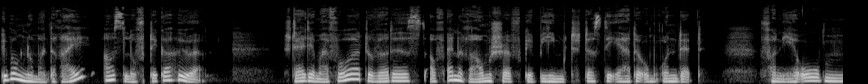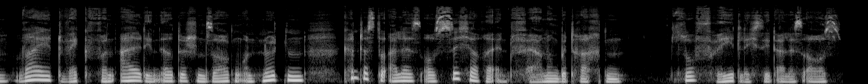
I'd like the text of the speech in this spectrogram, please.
Übung Nummer 3 aus luftiger Höhe. Stell dir mal vor, du würdest auf ein Raumschiff gebeamt, das die Erde umrundet. Von hier oben, weit weg von all den irdischen Sorgen und Nöten, könntest du alles aus sicherer Entfernung betrachten. So friedlich sieht alles aus.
